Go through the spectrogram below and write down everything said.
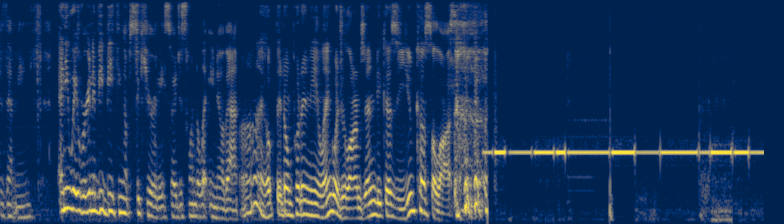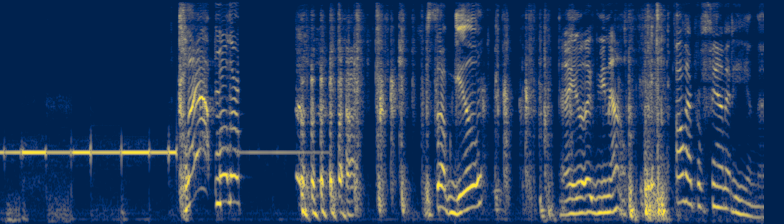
does that mean? Anyway, we're going to be beefing up security, so I just wanted to let you know that. Uh, I hope they don't put any language alarms in because you cuss a lot. Clap, mother. What's up, Gil? How you like me now? All that profanity and the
